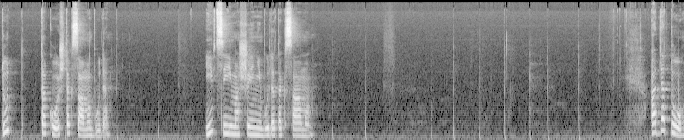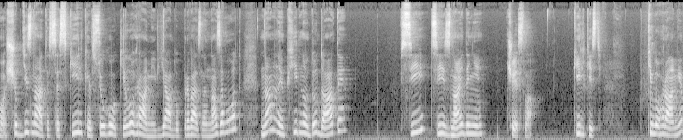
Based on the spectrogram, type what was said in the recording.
Тут також так само буде. І в цій машині буде так само. А для того, щоб дізнатися, скільки всього кілограмів яблук привезли на завод, нам необхідно додати всі ці знайдені числа. Кількість кілограмів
